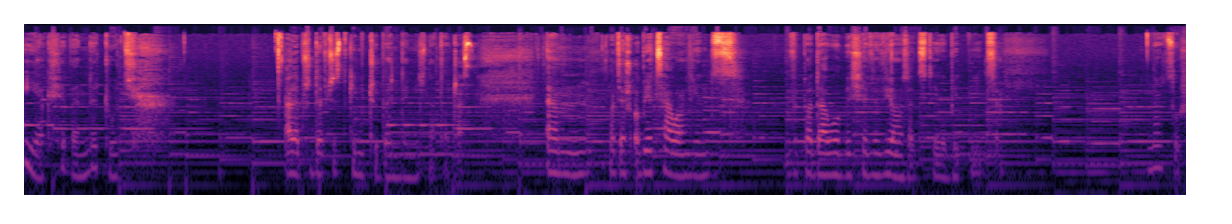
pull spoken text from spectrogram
i jak się będę czuć. Ale przede wszystkim, czy będę mieć na to czas. Em, chociaż obiecałam, więc wypadałoby się wywiązać z tej obietnicy. No cóż.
